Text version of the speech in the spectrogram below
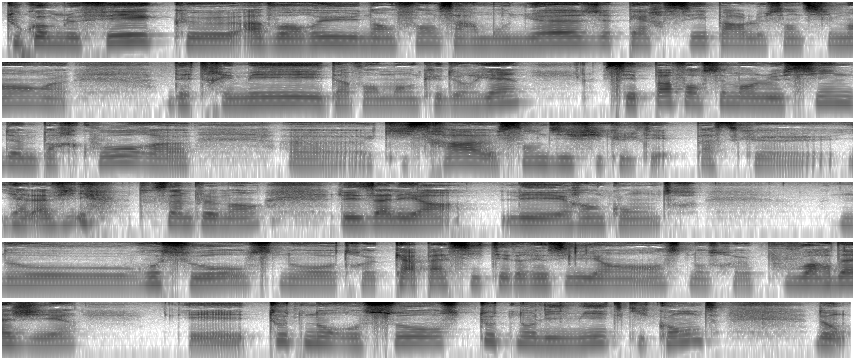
Tout comme le fait qu'avoir eu une enfance harmonieuse, percée par le sentiment euh, d'être aimé et d'avoir manqué de rien, c'est pas forcément le signe d'un parcours euh, euh, qui sera sans difficulté. Parce qu'il y a la vie, tout simplement, les aléas, les rencontres, nos ressources, notre capacité de résilience, notre pouvoir d'agir, et toutes nos ressources, toutes nos limites qui comptent. Donc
